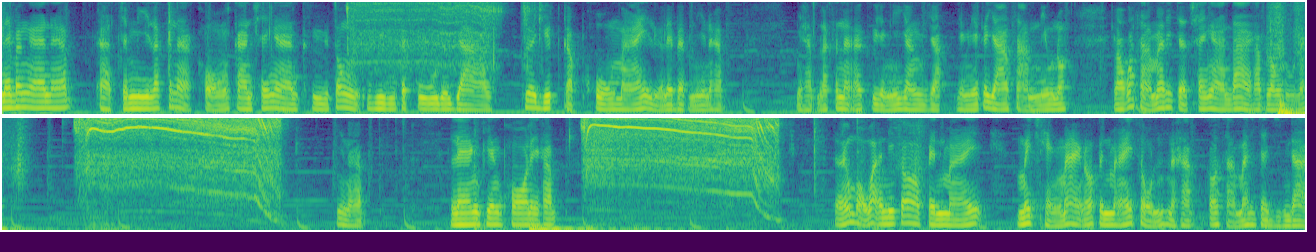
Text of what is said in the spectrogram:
ในบางงานนะครับอาจจะมีลักษณะของการใช้งานคือต้องยิงตะปูยาวๆเพื่อยึดกับโครงไม้หรืออะไรแบบนี้นะครับนี่ครับลักษณะคืออย่างนี้ยังอย่างนี้ก็ยาว 3 นิ้วเนาะเราก็สามารถที่จะใช้งานได้ครับลองดูนะนี่นะครับ แรงเพียงพอเลยครับ แต่ต้องบอกว่าอันนี้ก็เป็นไม้ไม่แข็งมากเนาะเป็นไม้สนนะครับ ก็สามารถที่จะยิงได้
